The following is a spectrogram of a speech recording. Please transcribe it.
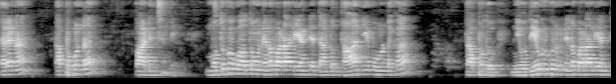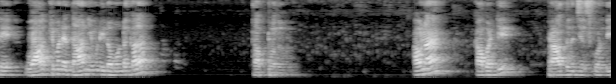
సరేనా? తప్పకుండా పాటించండి. ముతక గోతం నిలబడాలి అంటే దాంట్లో ధాన్యము ఉండక తప్పదు. నీవు దేవుని కొరకు నిలబడాలి అంటే వాక్యం అనే ధాన్యము నీలో ఉండక తప్పదు. అవునా? కాబట్టి ప్రార్థన చేసుకోండి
